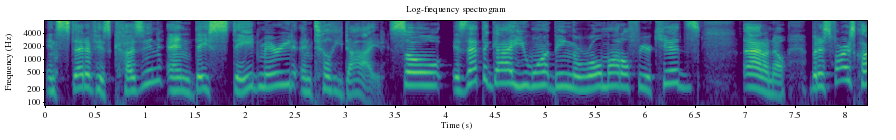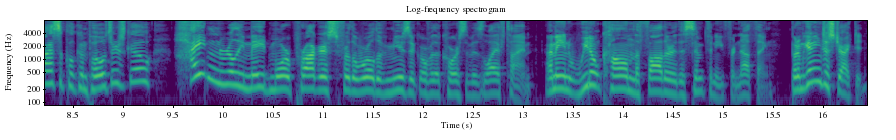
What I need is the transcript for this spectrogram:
instead of his cousin, and they stayed married until he died. So, is that the guy you want being the role model for your kids? I don't know. But as far as classical composers go, Haydn really made more progress for the world of music over the course of his lifetime. I mean, we don't call him the father of the symphony for nothing. But I'm getting distracted.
